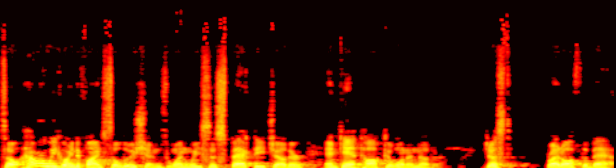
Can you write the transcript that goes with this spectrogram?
So how are we going to find solutions when we suspect each other and can't talk to one another? Just right off the bat.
